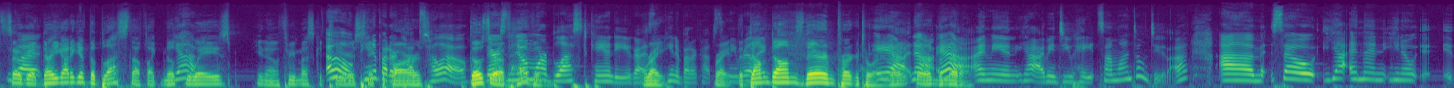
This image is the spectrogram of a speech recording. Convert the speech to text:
So But- good. No, you got to give the blessed stuff like Milky Yeah. Ways, you know, Three Musketeers, Oh, peanut butter bars. cups. Hello. Those are There's of no more blessed candy, you guys. Right. Peanut butter cups. I Right. mean, the really. dum dums, they're in purgatory. Yeah, right? no, they're in the yeah. middle. I mean, yeah. I mean, do you hate someone? Don't do that. Um, so yeah, and then you know, i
